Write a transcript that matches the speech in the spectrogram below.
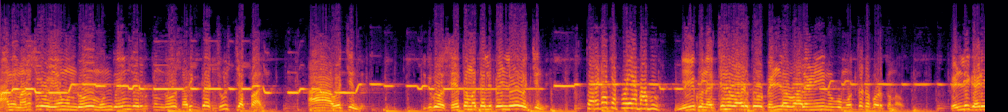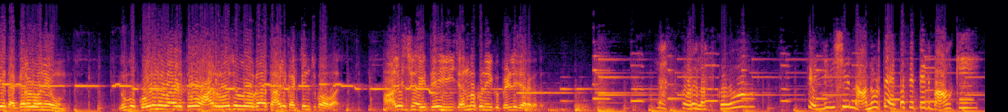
ఆమె మనసులో ఏముందో ముందేం జరుగుతుందో సరిగ్గా చూసి చెప్పాలి. ఆ వచ్చింది. ఇదిగో సీతమ్మ తల్లి పెళ్ళే వచ్చింది. త్వరగా చెప్పోయా బాబు. నీకు నచ్చిన వాడితో పెళ్ళవ్వాలని నువ్వు ముచ్చట పడుతున్నావు. పెళ్ళి గడియ దగ్గరలోనే ఉంది. నువ్వు కోరిన వాడితో ఆరు రోజుల్లోగా తాళి కట్టించుకోవాలి. ఆలస్యం అయితే ఈ జన్మకు నీకు పెళ్ళి జరగదు. లస్కోరు లస్కో. పెళ్ళి విషయం నా నోటితో ఎంత చెప్పేది బావకి?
